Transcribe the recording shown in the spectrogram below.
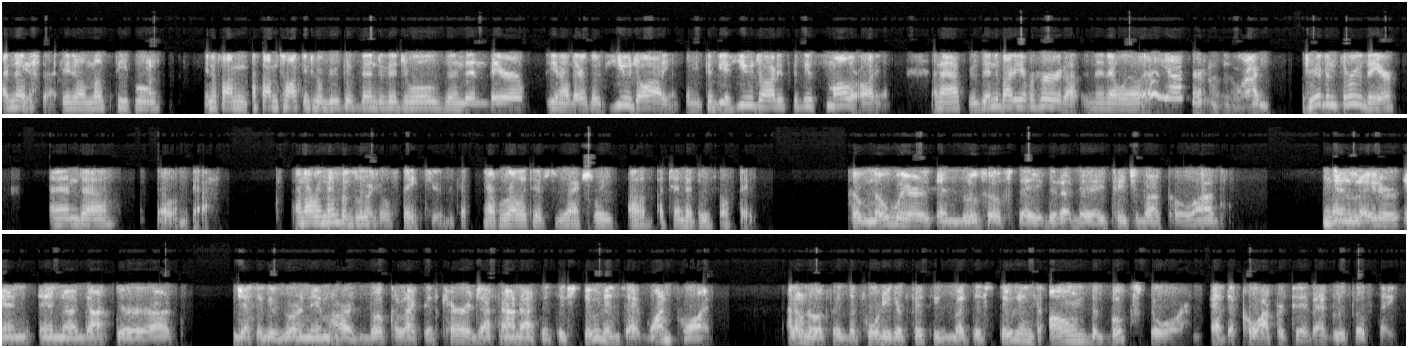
I noticed that. You know, most people you know, if I'm if I'm talking to a group of individuals and then they're you know, there's a huge audience. I mean it could be a huge audience, it could be a smaller audience. And I ask, has anybody ever heard of it? And then they'll oh yeah, I've heard of it. Or I've driven through there and uh so yeah. And I remember Bluefield State too, because I have relatives who actually uh, attended Bluefield State. So nowhere in Bluefield State did, I, did they teach about co-ops. And later in in uh, Dr. Uh, Jessica Gordon Nembhard's book Collective Courage, I found out that the students at one point, I don't know if it's the 40s or 50s, but the students owned the bookstore at the cooperative at Bluefield State.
